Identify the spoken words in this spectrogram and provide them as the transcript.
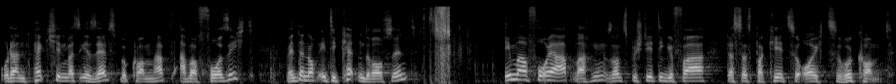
oder ein Päckchen, was ihr selbst bekommen habt. Aber Vorsicht, wenn da noch Etiketten drauf sind, immer vorher abmachen, sonst besteht die Gefahr, dass das Paket zu euch zurückkommt.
